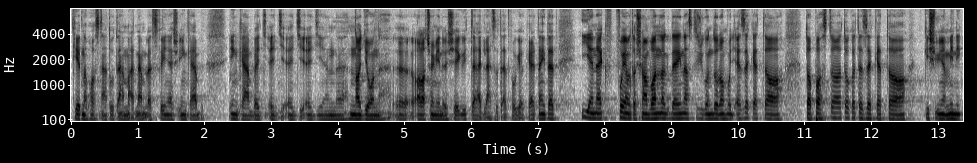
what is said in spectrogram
két nap használt után már nem lesz fényes, inkább, inkább egy, egy, egy, egy ilyen nagyon alacsony minőségű tárgylátszatát fogja kelteni. Tehát ilyenek folyamatosan vannak, de én azt is gondolom, hogy ezeket a tapasztalatokat, ezeket a kis ilyen mini,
